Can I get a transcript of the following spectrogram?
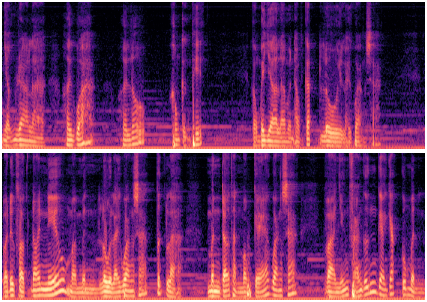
nhận ra là hơi quá, hơi lố, không cần thiết. Còn bây giờ là mình học cách lùi lại quan sát. Và đức phật nói nếu mà mình lùi lại quan sát, tức là mình trở thành một kẻ quan sát và những phản ứng gai gắt của mình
